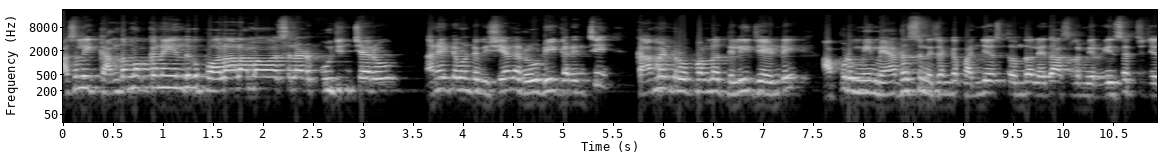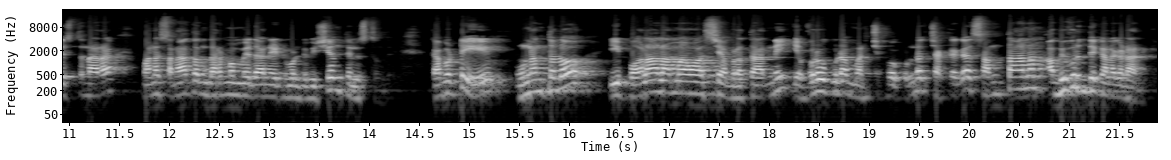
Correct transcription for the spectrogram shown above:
అసలు ఈ కంద మొక్కనే ఎందుకు పోలాల అమావాస్య నాడు పూజించారు? అనేటువంటి విషయాన్ని రూఢీకరించి కామెంట్ రూపంలో తెలియజేయండి. అప్పుడు మీ మేధస్సు నిజంగా పనిచేస్తుందో లేదా అసలు మీరు రీసెర్చ్ చేస్తున్నారా మన సనాతన ధర్మం మీద అనేటువంటి విషయం తెలుస్తుంది. కాబట్టి ఉన్నంతలో ఈ పోలాల అమావాస్య వ్రతాన్ని ఎవరూ కూడా మర్చిపోకుండా చక్కగా సంతానం అభివృద్ధి కలగడానికి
